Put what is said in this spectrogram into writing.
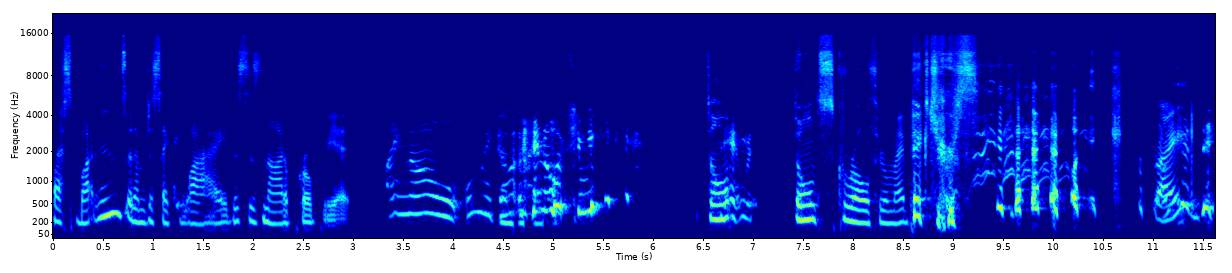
press buttons and I'm just like why this is not appropriate. I know. Oh my god, I know what you mean. don't don't scroll through my pictures. like, right? Okay.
